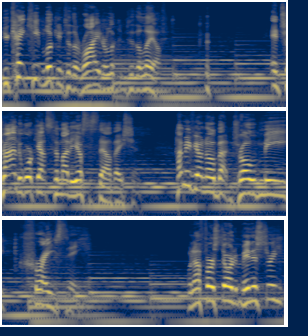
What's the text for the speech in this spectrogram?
You can't keep looking to the right or looking to the left and trying to work out somebody else's salvation. How many of y'all know about drove me crazy? When I first started ministry,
